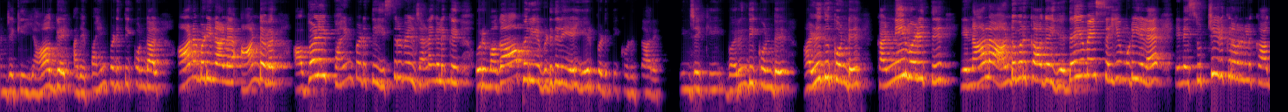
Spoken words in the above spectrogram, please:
அன்றைக்கு யாகை அதை பயன்படுத்தி கொண்டால் ஆனபடினால ஆண்டவர் அவளை பயன்படுத்தி இஸ்ரவேல் ஜனங்களுக்கு ஒரு மகா பெரிய விடுதலையை ஏற்படுத்தி கொடுத்தாரு. இன்றைக்கு வருந்தி கொண்டு அழுது கொண்டு கண்ணீர் வழித்து என்னால் ஆண்டவருக்காக எதையுமே செய்ய முடியல என்னை சுற்றி இருக்கிறவர்களுக்காக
